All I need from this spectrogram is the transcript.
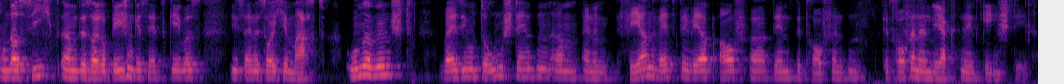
Und aus Sicht ähm, des europäischen Gesetzgebers ist eine solche Macht unerwünscht, weil sie unter Umständen ähm, einem fairen Wettbewerb auf äh, den betroffenen, betroffenen Märkten entgegensteht.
